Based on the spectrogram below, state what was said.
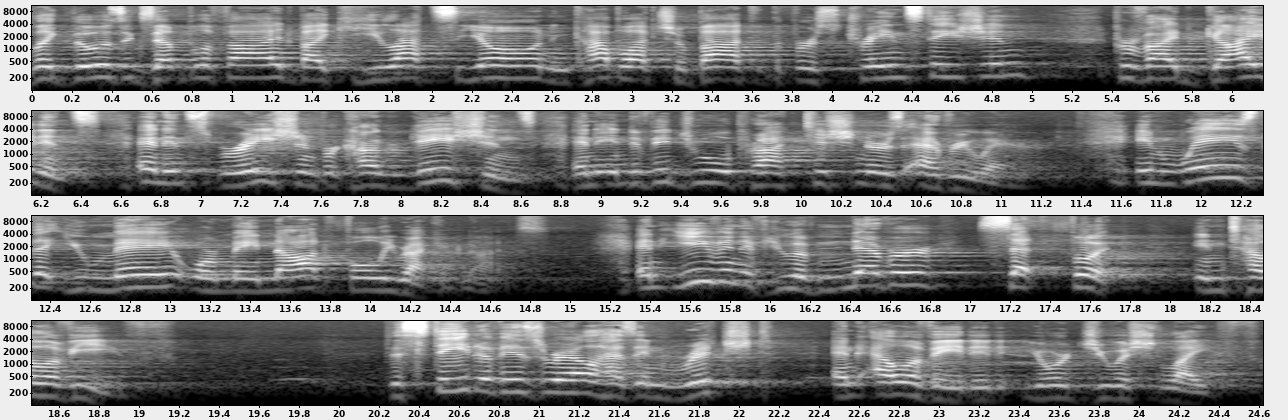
like those exemplified by Kehillat Zion and Kabbalat Shabbat at the first train station, provide guidance and inspiration for congregations and individual practitioners everywhere in ways that you may or may not fully recognize. And even if you have never set foot in Tel Aviv, the state of Israel has enriched and elevated your Jewish life,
